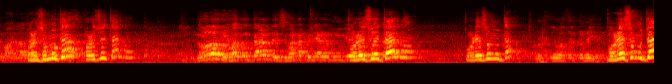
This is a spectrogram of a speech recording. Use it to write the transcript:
Baala va Por eso muta, por eso eterno. No, te va a contar, se van a pelear algún día. Por eso eterno. Por eso muta. Por eso no va a estar con ella. Por eso muta.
